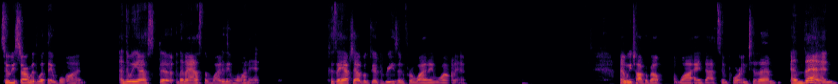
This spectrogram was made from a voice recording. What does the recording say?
So we start with what they want and then we ask the then i ask them why do they want it? Because they have to have a good reason for why they want it. And we mm. talk about why that's important to them. And then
